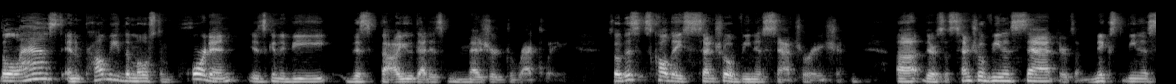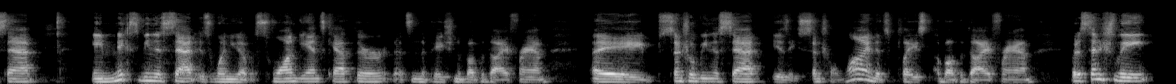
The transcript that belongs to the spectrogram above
The last and probably the most important is going to be this value that is measured directly. So this is called a central venous saturation. Uh, there's a central venous sat, there's a mixed venous sat. A mixed venous sat is when you have a Swan Ganz catheter that's in the patient above the diaphragm. A central venous sat is a central line that's placed above the diaphragm, but essentially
